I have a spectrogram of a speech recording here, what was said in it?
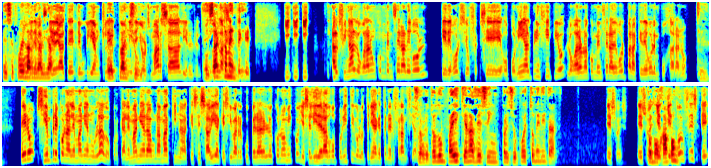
Esa fue la realidad. Las ideas de, William Clayton y de George Marshall y el, Exactamente. La gente que, y, y, al final lograron convencer a De Gaulle que De Gaulle se, se, oponía al principio, lograron a convencer a De Gaulle para que De Gaulle empujara, ¿no? Sí pero siempre con Alemania en un lado, porque Alemania era una máquina que se sabía que se iba a recuperar en lo económico y ese liderazgo político lo tenía que tener Francia. Sobre todo un país que nace sin presupuesto militar. Eso es, eso Como es. Japón. Y, entonces, eh,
